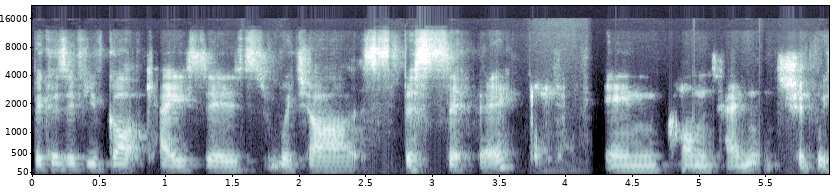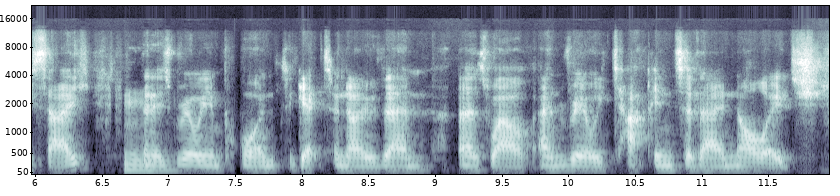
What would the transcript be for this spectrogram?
because if you've got cases which are specific in content, should we say, mm. then it's really important to get to know them as well and really tap into their knowledge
